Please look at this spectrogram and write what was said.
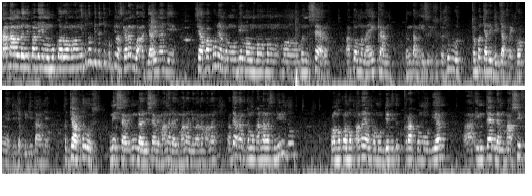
kanal daripada yang membuka ruang-ruang itu kan kita cukup jelas. Sekarang gua ajarin aja siapa pun yang kemudian mau, mau, mau men-share atau menaikkan tentang isu-isu tersebut coba cari jejak rekornya jejak digitalnya kejar terus ini share ini dari share mana dari mana di mana mana nanti akan ketemu kanalnya sendiri tuh kelompok-kelompok mana yang kemudian itu kerap kemudian uh, intent dan masif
